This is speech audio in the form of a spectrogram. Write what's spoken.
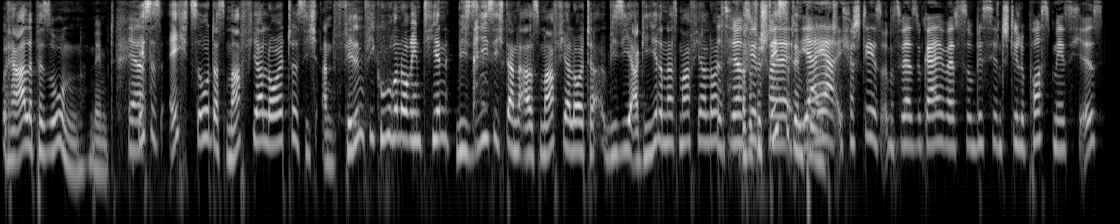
reale Personen nimmt. Ja. Ist es echt so, dass Mafia-Leute sich an Filmfiguren orientieren, wie sie sich dann als Mafia-Leute, wie sie agieren als Mafia-Leute? Also verstehst Fall, du den ja, Punkt? Ja, ja, ich verstehe es. Und es wäre so geil, weil es so ein bisschen stille postmäßig ist.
